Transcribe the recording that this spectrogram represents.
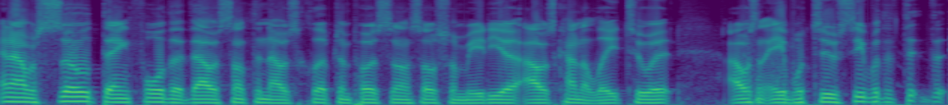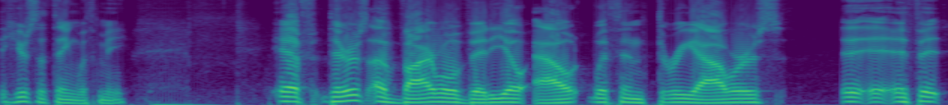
and I was so thankful that that was something that was clipped and posted on social media. I was kind of late to it. I wasn't able to see. But the th- the, here's the thing with me: if there's a viral video out within three hours, if it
